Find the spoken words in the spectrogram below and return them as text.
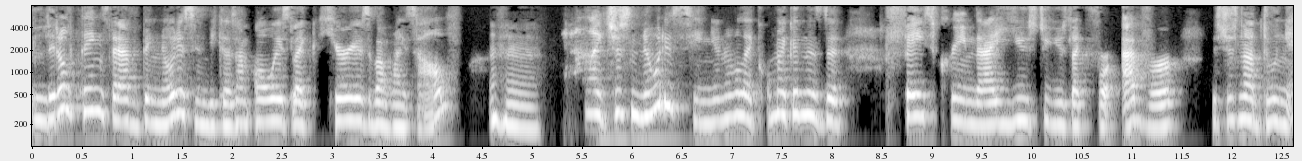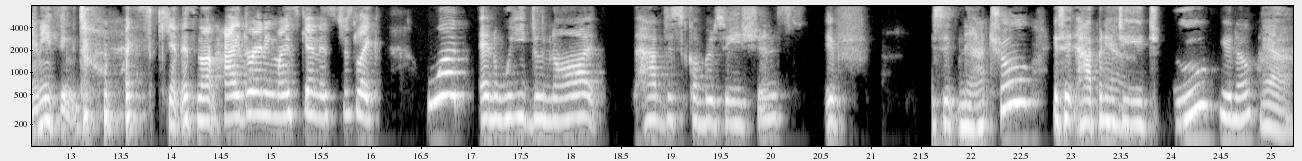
little things that I've been noticing because I'm always like curious about myself. Mm-hmm. I'm like just noticing, you know, like, oh my goodness, the face cream that I used to use like forever is just not doing anything to my skin. It's not hydrating my skin. It's just like, what? And we do not have these conversations if is it natural? Is it happening yeah. to you too? You know? Yeah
